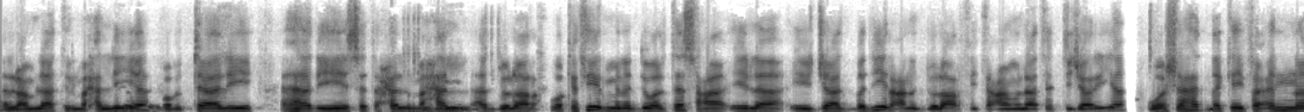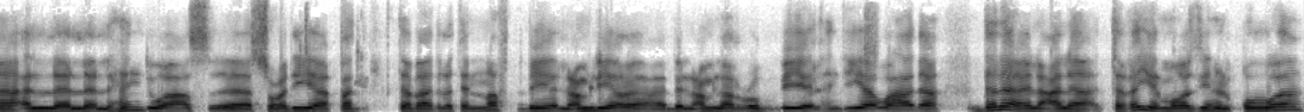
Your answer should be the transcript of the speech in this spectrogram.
العملات المحلية وبالتالي هذه ستحل محل الدولار. وكثير من الدول تسعى إلى إيجاد بديل عن الدولار في تعاملاتها التجارية. وشاهدنا كيف أن الهند والسعوديه قد تبادلت النفط بالعملية بالعملة الروبيه الهندية وهذا دلائل على تغير موازين القوة.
